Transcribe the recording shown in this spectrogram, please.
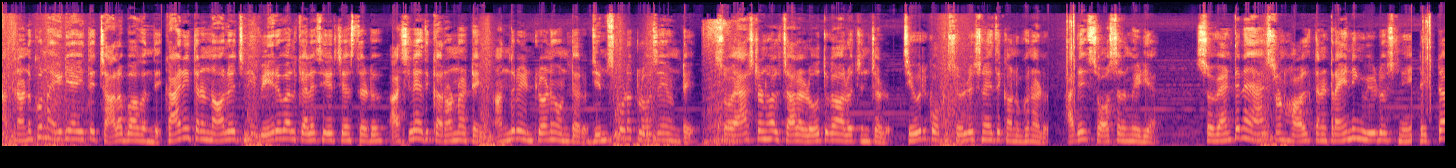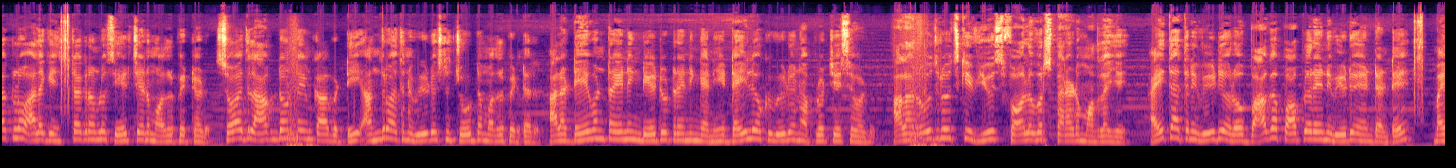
అతను అనుకున్న ఐడియా అయితే చాలా బాగుంది. కానీ తన నాలెడ్జ్ని వేరే వాళ్ళకి ఎలా షేర్ చేస్తాడు? అసలే అది కరోనా టైం అందరూ ఇంట్లోనే ఉంటారు. జిమ్స్ కూడా క్లోజ్ అయి ఉంటాయి. సో యాస్ట్రన్ హాల్ చాలా లోతుగా ఆలోచించాడు. చివరికి ఒక సొల్యూషన్ అయితే కనుగొన్నాడు. అదే సోషల్ మీడియా సో వెంటనే ఆస్ట్రాన్ హాల్ తన ట్రైనింగ్ వీడియోస్ని టిక్టాక్లో అలాగే ఇన్స్టాగ్రామ్లో షేర్ చేయడం మొదలు పెట్టాడు సో అది లాక్డౌన్ టైం కాబట్టి అందరూ అతని వీడియోస్ని చూడడం మొదలు పెట్టారు అలా day one training day two training అని డైలీ ఒక వీడియోని అప్లోడ్ చేసేవాడు. అలా రోజు రోజుకి వ్యూస్ ఫాలోవర్స్ పెరగడం మొదలయ్యాయి. అయితే అతని వీడియోలో బాగా పాపులర్ అయిన వీడియో ఏంటంటే my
